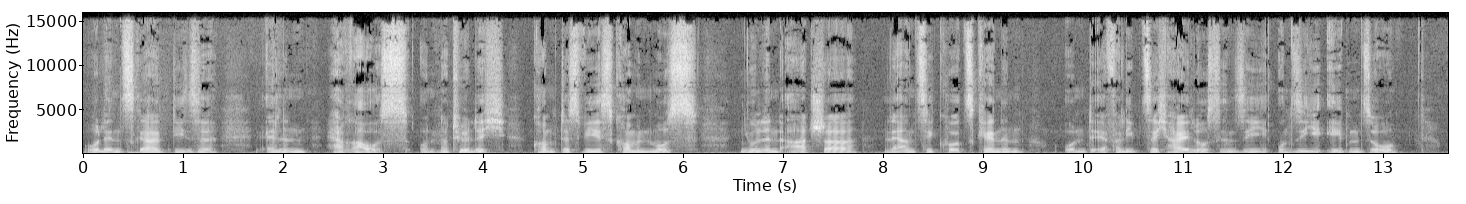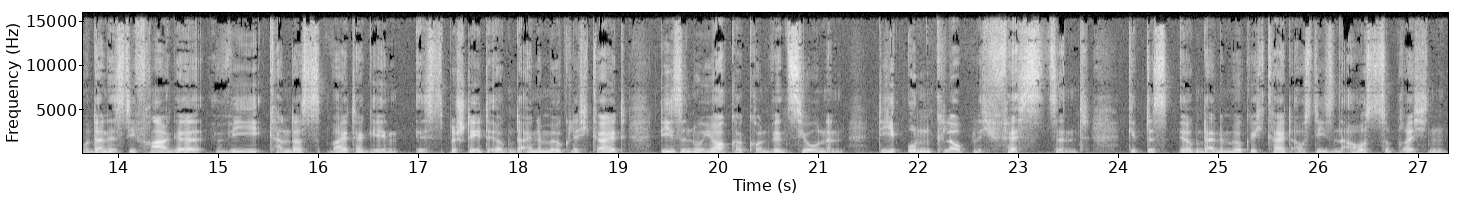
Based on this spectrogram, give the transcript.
Olenska diese Ellen heraus. Und natürlich kommt es, wie es kommen muss. Newland Archer lernt sie kurz kennen und er verliebt sich heillos in sie und sie ebenso. Und dann ist die Frage, wie kann das weitergehen? Es besteht irgendeine Möglichkeit, diese New Yorker Konventionen, die unglaublich fest sind, gibt es irgendeine Möglichkeit, aus diesen auszubrechen?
